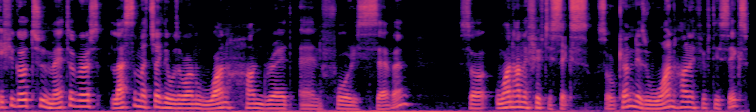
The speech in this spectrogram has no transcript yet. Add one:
if you go to metaverse, last time I checked, there was around 147. So 156. So currently there's 156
